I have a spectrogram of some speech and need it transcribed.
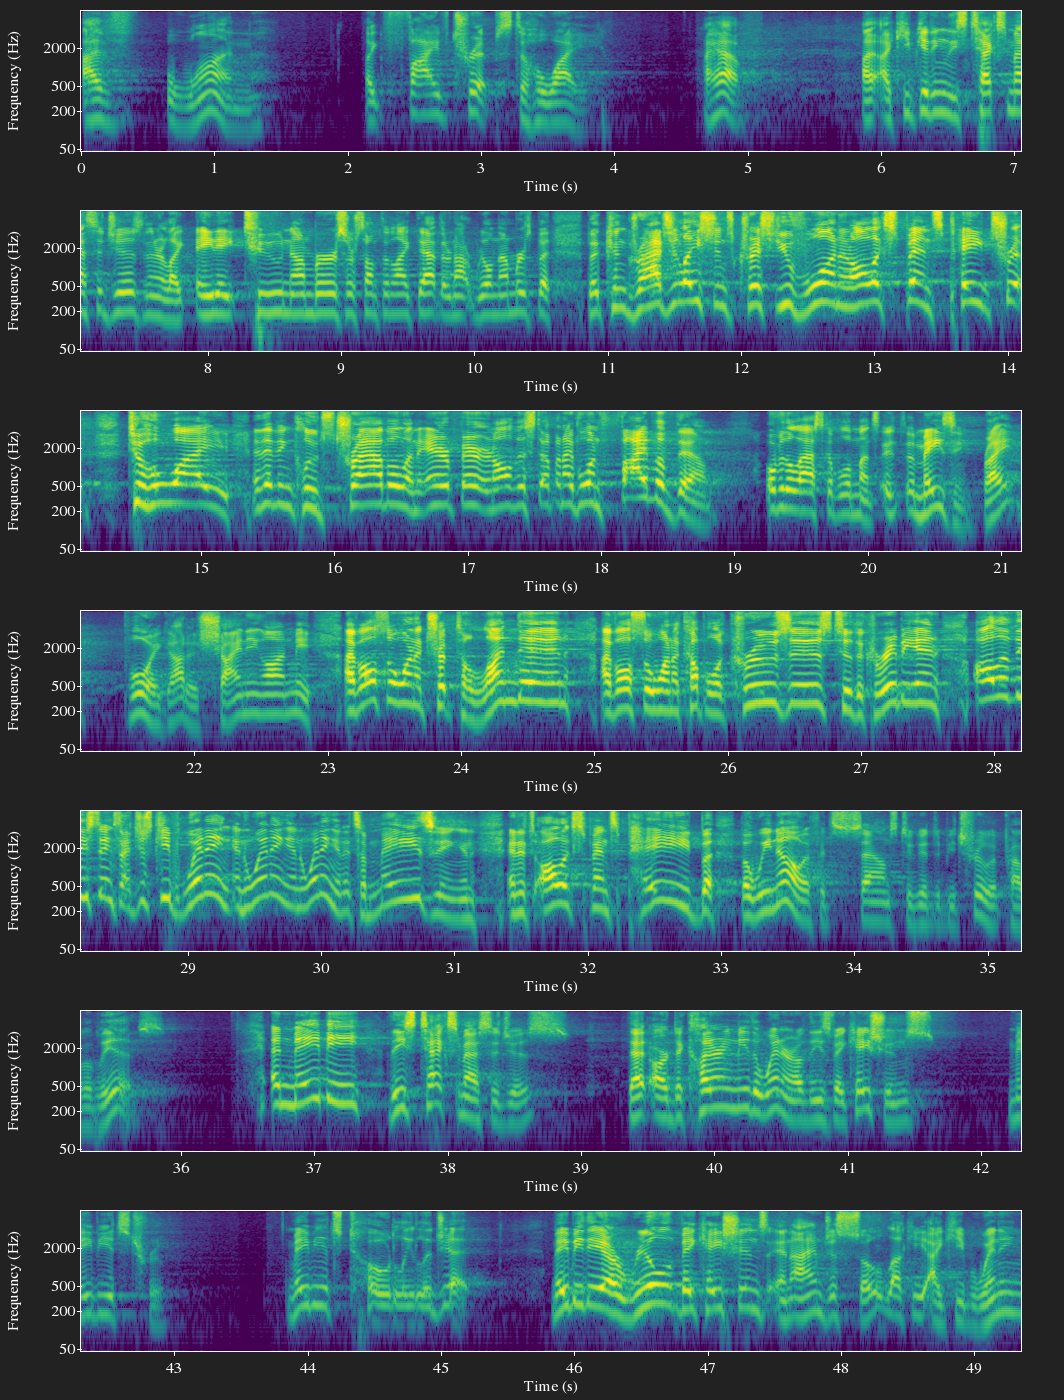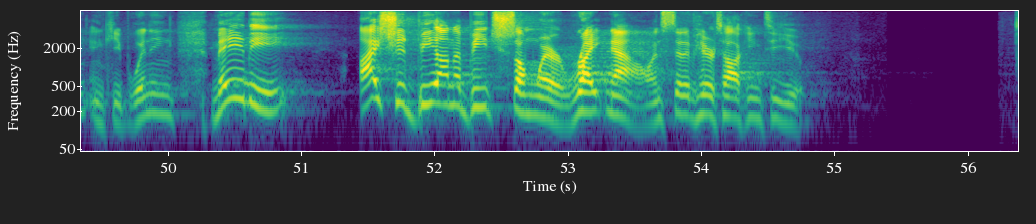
I've won like five trips to Hawaii. I have. I, keep getting these text messages, and they're like 882 numbers or something like that. They're not real numbers, but, but congratulations, Chris, you've won an all expense paid trip to Hawaii. And that includes travel and airfare and all this stuff. And I've won five of them over the last couple of months. It's amazing, right? Boy, God is shining on me. I've also won a trip to London. I've also won a couple of cruises to the Caribbean. All of these things, I just keep winning and winning and winning, and it's amazing, and, and it's all expense paid. But, but we know if it sounds too good to be true, it probably is. And maybe these text messages that are declaring me the winner of these vacations, maybe it's true. Maybe it's totally legit. Maybe they are real vacations and I'm just so lucky I keep winning and keep winning. Maybe I should be on a beach somewhere right now instead of here talking to you.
